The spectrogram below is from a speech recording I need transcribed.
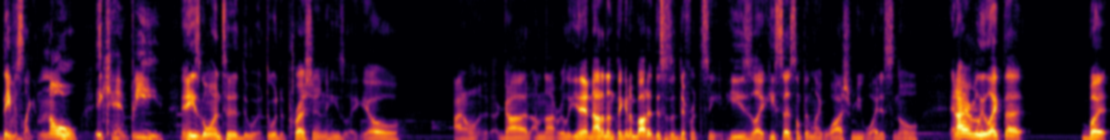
David's like, no, it can't be and he's going to do it through a depression. He's like, yo, I don't, God, I'm not really. Yeah, now that I'm thinking about it, this is a different scene. He's like, he says something like, "Wash me white as snow," and I didn't really like that, but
